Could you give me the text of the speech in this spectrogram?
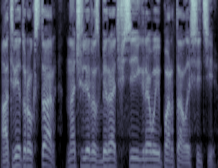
Ответ Rockstar начали разбирать все игровые порталы сети.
